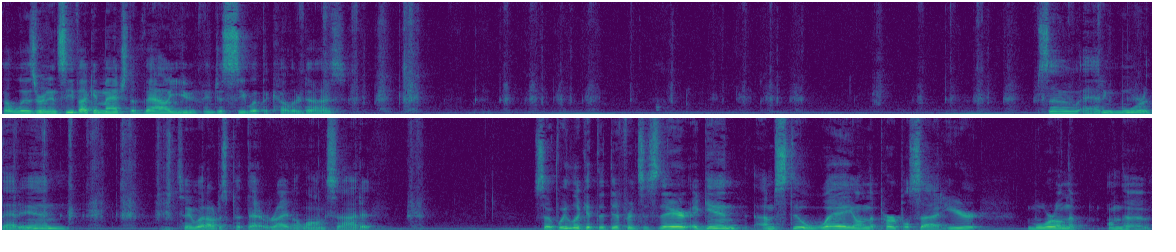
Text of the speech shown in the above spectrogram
alizarin and see if I can match the value and just see what the color does. So adding more of that in, I'll tell you what, I'll just put that right alongside it. So if we look at the differences there, again, I'm still way on the purple side here, more on the on the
